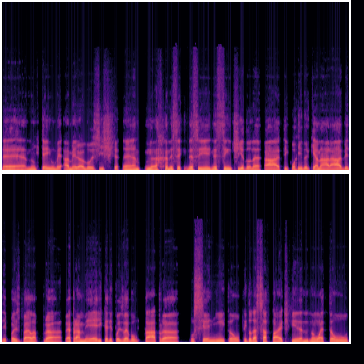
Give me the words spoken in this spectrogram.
é, não tem a melhor logística né, nesse, nesse, nesse sentido, né? Ah, tem corrida que é na Arábia, depois vai lá para vai para América, depois vai voltar para Oceania, então tem toda essa parte que não é tão,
